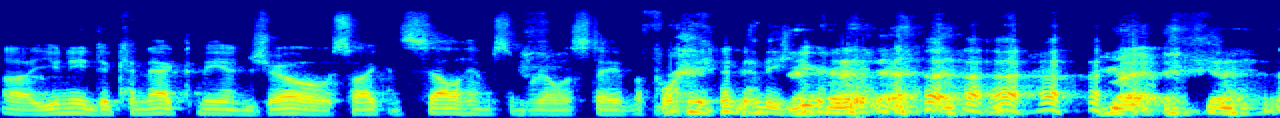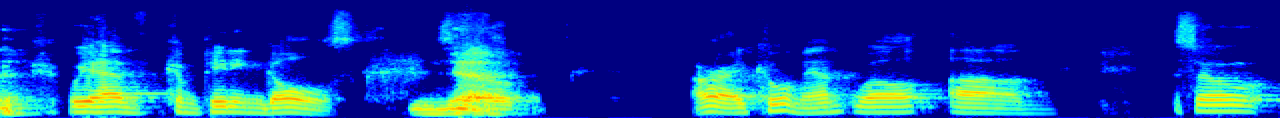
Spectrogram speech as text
uh, you need to connect me and Joe so I can sell him some real estate before the end of the year. right. we have competing goals. Yeah. So, all right, cool, man. Well, um, so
